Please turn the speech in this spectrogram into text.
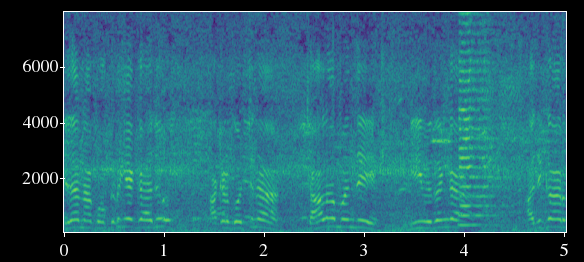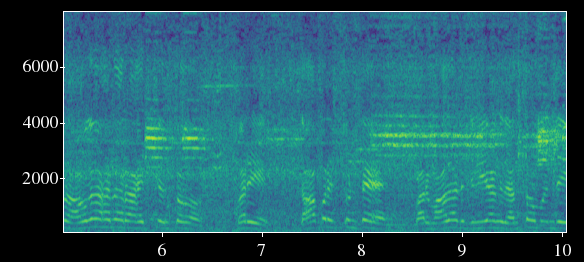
ఇలా నాకు ఒక్కడికే కాదు అక్కడికి వచ్చిన చాలామంది ఈ విధంగా అధికారుల అవగాహన రాహిత్యంతో మరి దాపరిస్తుంటే మరి మాలాంటి దివ్యాంగులు ఎంతోమంది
